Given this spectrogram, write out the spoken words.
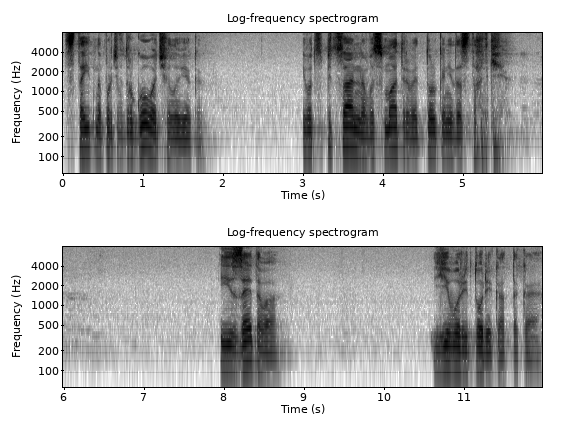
стоит напротив другого человека – и вот специально высматривает только недостатки. И из-за этого его риторика такая,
